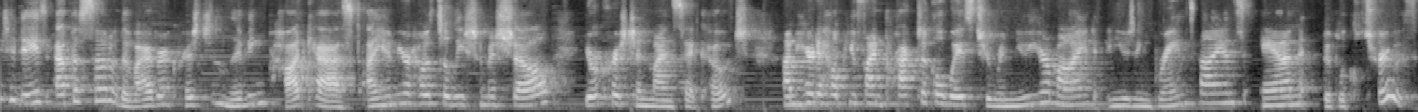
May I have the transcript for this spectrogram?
today's episode of the Vibrant Christian Living Podcast. I am your host, Alicia Michelle, your Christian mindset coach. I'm here to help you find practical ways to renew your mind using brain science and biblical truth.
